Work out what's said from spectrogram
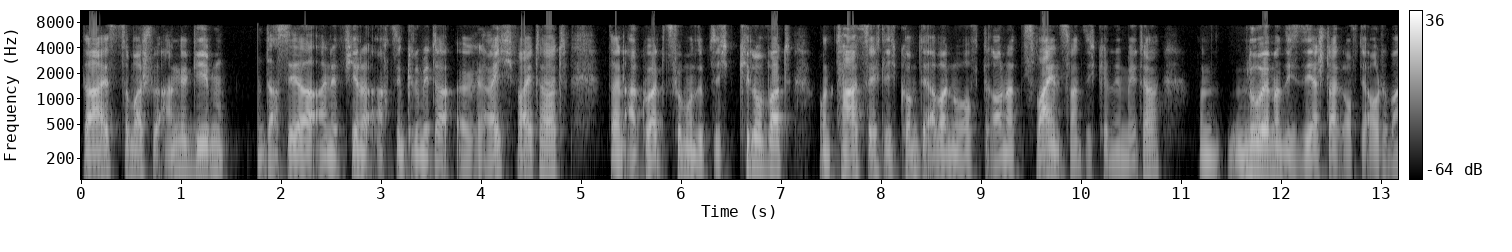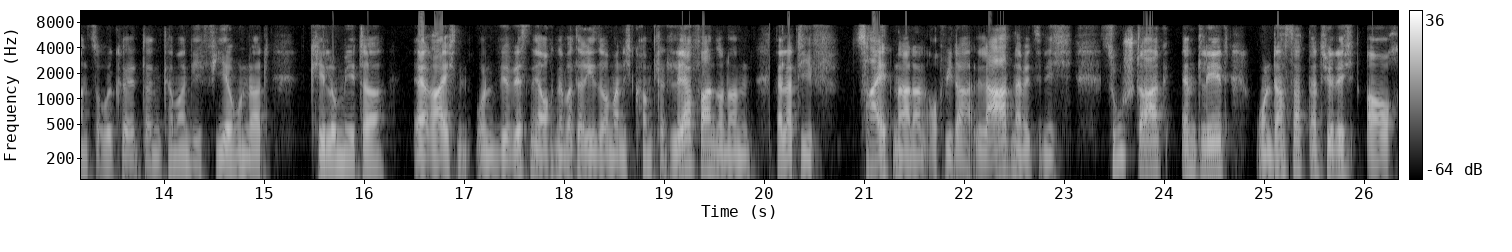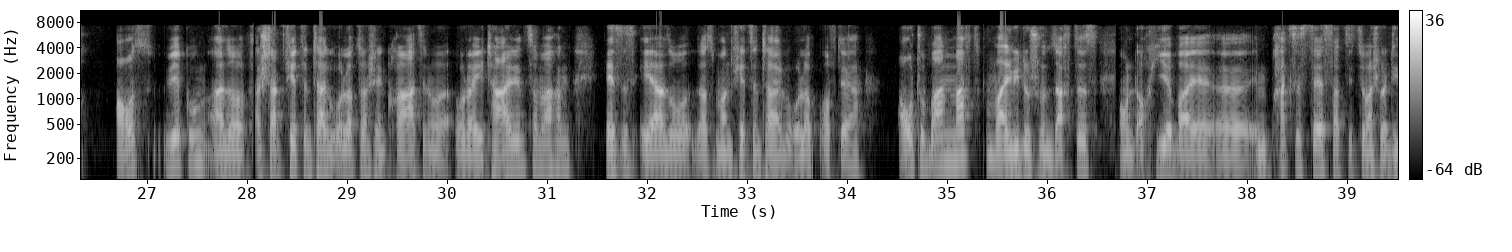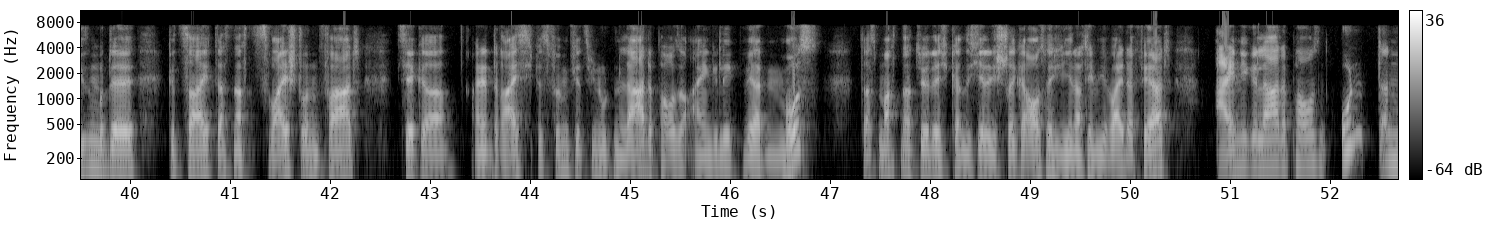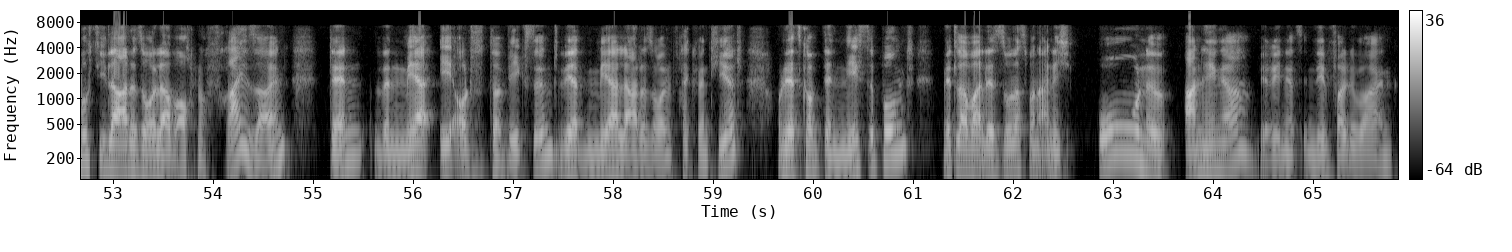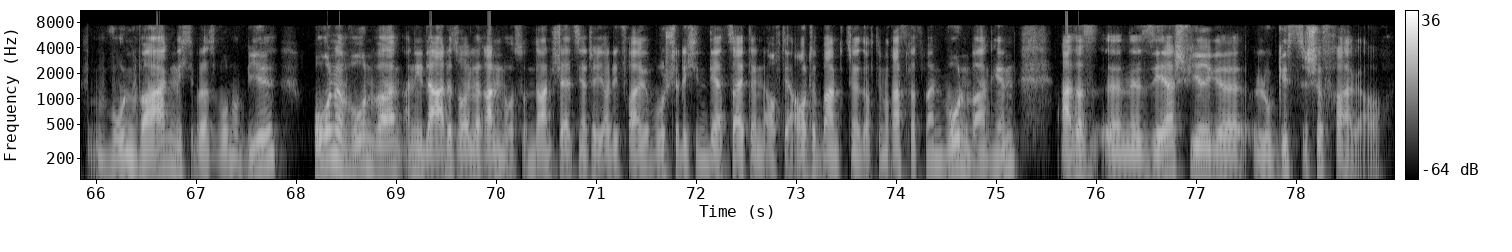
Da ist zum Beispiel angegeben, dass er eine 418 Kilometer Reichweite hat. Sein Akku hat 75 Kilowatt und tatsächlich kommt er aber nur auf 322 Kilometer. Und nur wenn man sich sehr stark auf der Autobahn zurückhält, dann kann man die 400 Kilometer erreichen. Und wir wissen ja auch, eine Batterie soll man nicht komplett leer fahren, sondern relativ zeitnah dann auch wieder laden, damit sie nicht zu stark entlädt. Und das hat natürlich auch Auswirkungen. Also statt 14 Tage Urlaub zum Beispiel in Kroatien oder, oder Italien zu machen, ist es eher so, dass man 14 Tage Urlaub auf der Autobahn macht, weil wie du schon sagtest, und auch hier bei äh, im Praxistest hat sich zum Beispiel bei diesem Modell gezeigt, dass nach zwei Stunden Fahrt circa eine 30 bis 45 Minuten Ladepause eingelegt werden muss. Das macht natürlich, kann sich jeder die Strecke ausrechnen, je nachdem wie weit er fährt, einige Ladepausen und dann muss die Ladesäule aber auch noch frei sein, denn wenn mehr E-Autos unterwegs sind, werden mehr Ladesäulen frequentiert. Und jetzt kommt der nächste Punkt. Mittlerweile ist es so, dass man eigentlich ohne Anhänger, wir reden jetzt in dem Fall über einen Wohnwagen, nicht über das Wohnmobil, ohne Wohnwagen an die Ladesäule ran muss. Und dann stellt sich natürlich auch die Frage, wo stelle ich in der Zeit denn auf der Autobahn bzw. auf dem Rastplatz meinen Wohnwagen hin? Also das ist äh, eine sehr schwierige logistische Frage auch.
